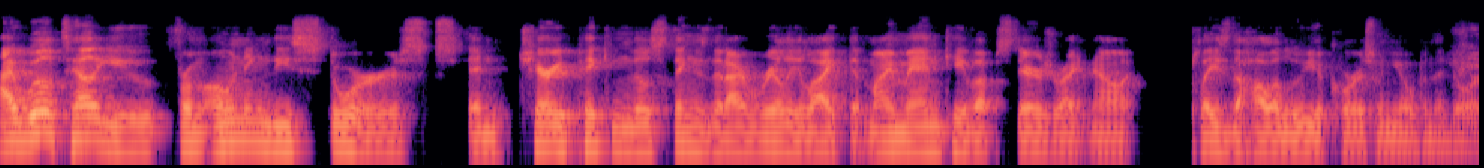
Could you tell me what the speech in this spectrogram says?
I will tell you from owning these stores and cherry picking those things that I really like that my man cave upstairs right now plays the hallelujah chorus when you open the door.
